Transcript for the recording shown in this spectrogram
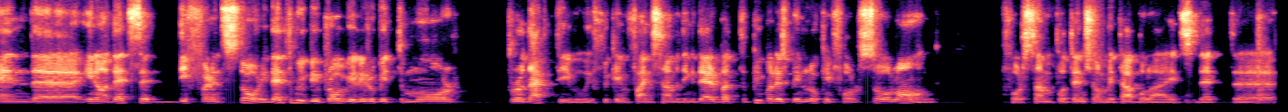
And, uh, you know, that's a different story. That will be probably a little bit more productive if we can find something there. But people has been looking for so long for some potential metabolites that uh,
